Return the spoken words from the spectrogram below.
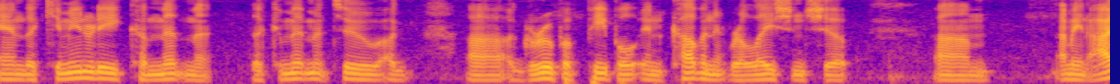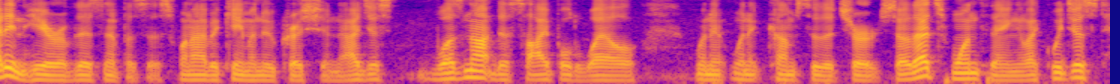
and the community commitment, the commitment to a, a group of people in covenant relationship. Um, I mean, I didn't hear of this emphasis when I became a new Christian. I just was not discipled well when it when it comes to the church. So that's one thing. Like we just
